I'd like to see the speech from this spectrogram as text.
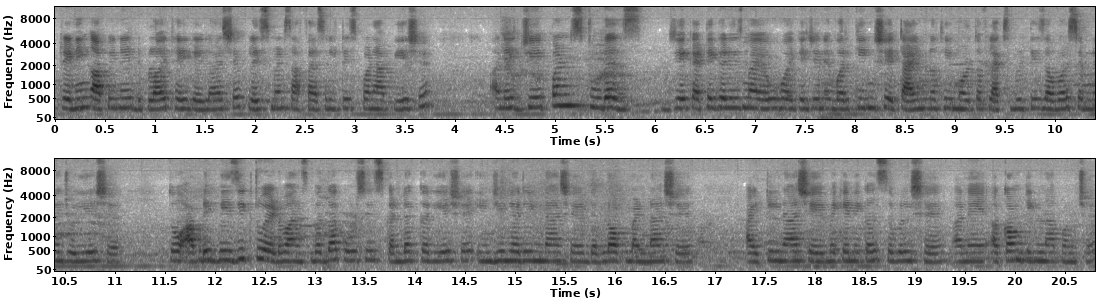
ટ્રેનિંગ આપીને ડિપ્લોય થઈ ગયેલા છે પ્લેસમેન્ટ્સ આ ફેસિલિટીઝ પણ આપીએ છીએ. અને જે પણ સ્ટુડન્ટ્સ જે કેટેગરીઝમાં એવું હોય કે જેને વર્કિંગ છે ટાઈમ નથી મળતો ફ્લેક્સિબિલિટીઝ અવર્સ એમને જોઈએ છે તો આપણે બેઝિક ટુ એડવાન્સ બધા કોર્સીસ કન્ડક્ટ કરીએ છીએ. એન્જિનિયરિંગના છે ડેવલપમેન્ટના છે આઈટીના છે મિકેનિકલ સિવિલ છે અને અકાઉન્ટિંગના પણ છે.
